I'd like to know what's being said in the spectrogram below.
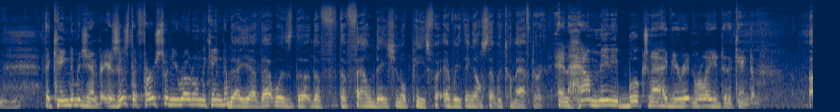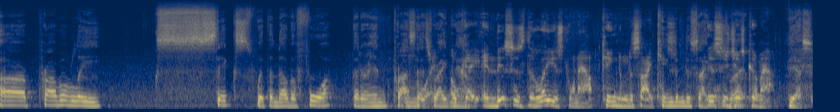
Mm-hmm. The Kingdom Agenda. Is this the first one you wrote on the kingdom? Yeah, yeah, that was the, the, the foundational piece for everything else that would come after it. And how many books now have you written related to the kingdom? Are probably six with another four that are in process right now. Okay, and this is the latest one out, Kingdom Disciples. Kingdom Disciples. This has right. just come out. Yes.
